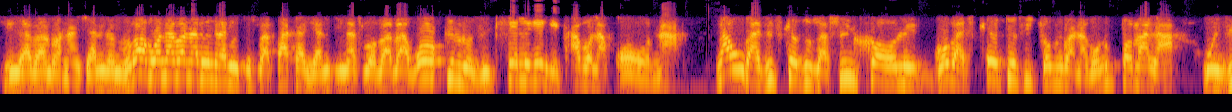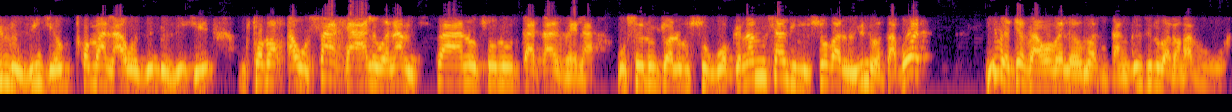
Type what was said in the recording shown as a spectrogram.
yi abantwana njani ngizobabona abana bentira bethu sibaphatha njani thina sibobaba koke into zikuhleleke ngekhabo lakhona. Na ungazi isikhethu uzasuyihlole ngoba isikhethu esitsho umntwana bona ukuthoma la wenza into ezinje ukuthoma la wenza into ezinje ukuthoma la usadlali wena msana usolo utatazela usele utshwala ubusuku woke namhlanje lisokano yindoda boy iveke zako-ke leyo madoda ngiqinisile uba bangavuka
